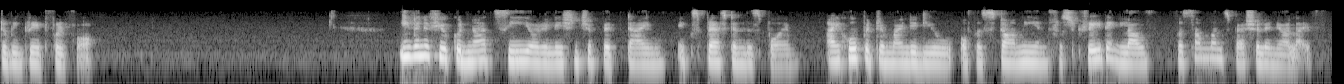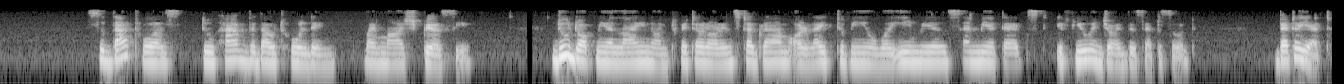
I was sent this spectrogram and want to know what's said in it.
to be grateful for. Even if you could not see your relationship with time expressed in this poem, I hope it reminded you of a stormy and frustrating love for someone special in your life. So that was To Have Without Holding by Marge Piercy. Do drop me a line on Twitter or Instagram or write to me over email, send me a text if you enjoyed this episode. Better yet,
